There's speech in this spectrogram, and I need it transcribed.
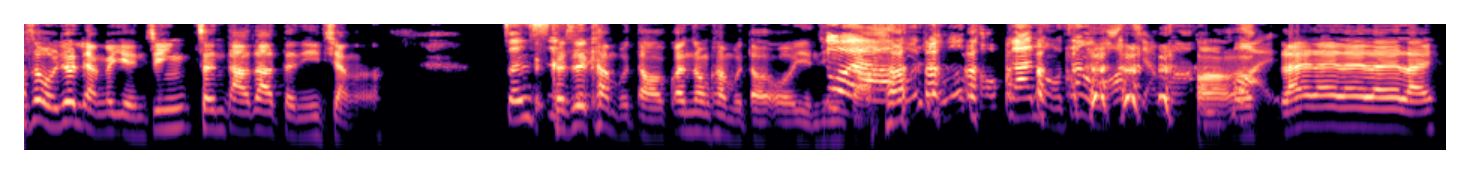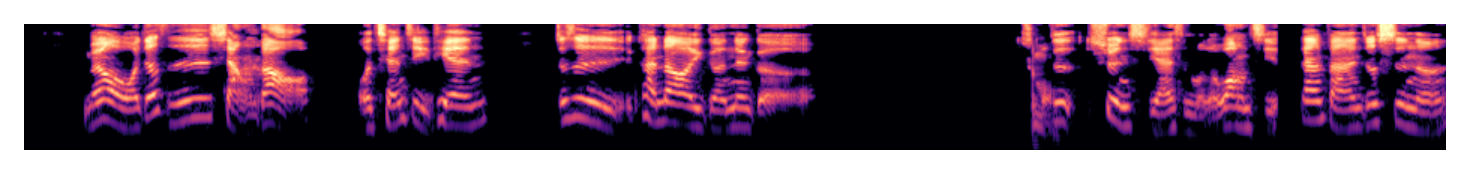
讲，我想说，我就两个眼睛睁大大等你讲啊，真是。可是看不到，观众看不到我眼睛对。啊，我想说好干哦，这样我要讲吗？很好坏。来来来来来，没有，我就只是想到，我前几天就是看到一个那个什么就？是讯息还是什么的，忘记了。但反正就是呢，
